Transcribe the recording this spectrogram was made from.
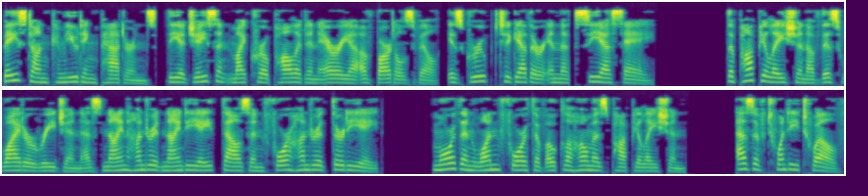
Based on commuting patterns, the adjacent micropolitan area of Bartlesville, is grouped together in the CSA. The population of this wider region is 998,438—more than one-fourth of Oklahoma's population—as of 2012.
